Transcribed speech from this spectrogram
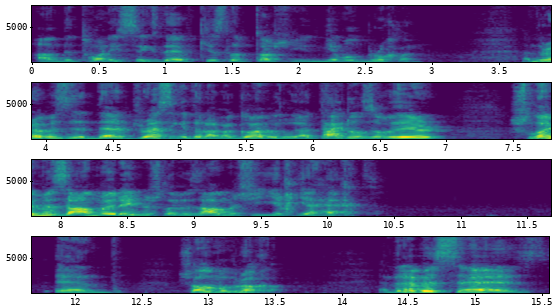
on the 26th day of Kislev Tovshin Gimel, Brooklyn. And the Rebbe is addressing it to Rav Agon with our titles over there. Shloime Zalma Reinu Shloime Zalma Hecht. And Shalom Uvracha. And the Rebbe says,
